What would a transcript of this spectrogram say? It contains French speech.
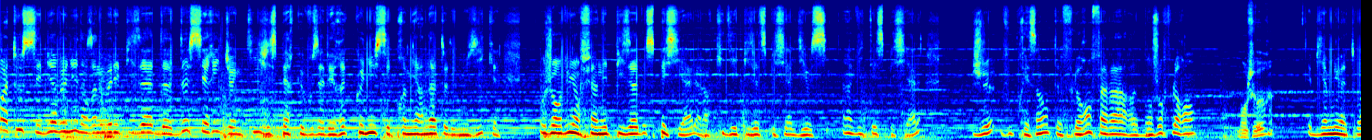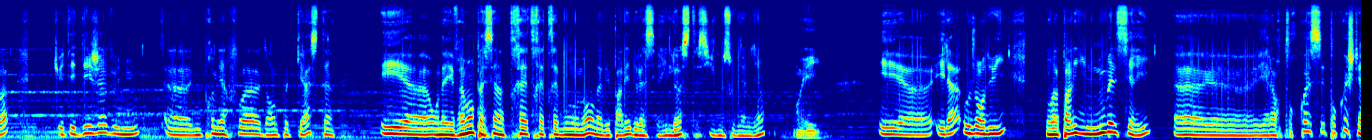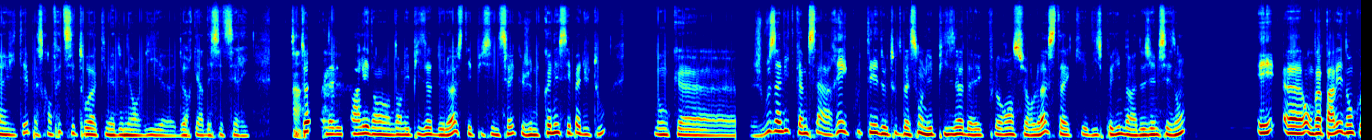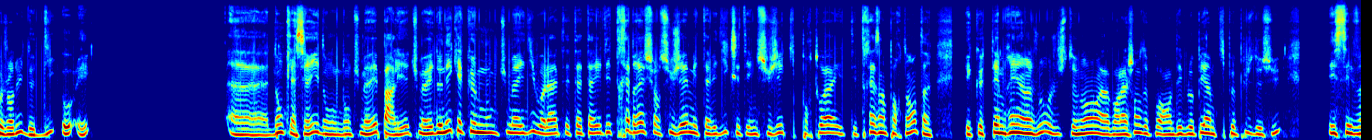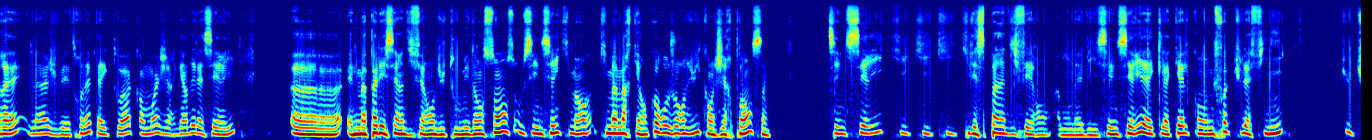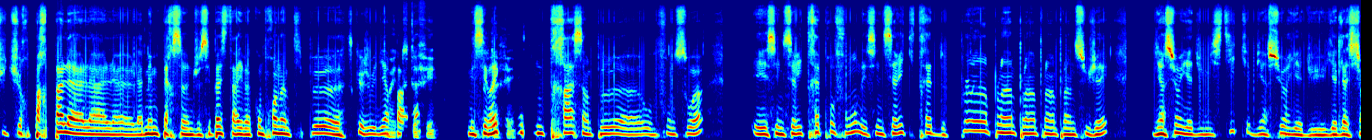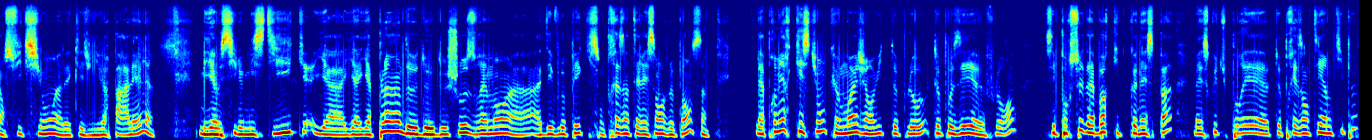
Bonjour à tous et bienvenue dans un nouvel épisode de Série Junkie. J'espère que vous avez reconnu ces premières notes de musique. Aujourd'hui, on fait un épisode spécial. Alors, qui dit épisode spécial dit aussi invité spécial. Je vous présente Florent Favard. Bonjour Florent. Bonjour. Et bienvenue à toi. Tu étais déjà venu euh, une première fois dans le podcast et euh, on avait vraiment passé un très très très bon moment. On avait parlé de la série Lost, si je me souviens bien. Oui. Euh, et, là, aujourd'hui, on va parler d'une nouvelle série. Euh, et alors, pourquoi, pourquoi je t'ai invité? Parce qu'en fait, c'est toi qui m'as donné envie euh, de regarder cette série. C'est ah. toi qui en avais parlé dans, dans l'épisode de Lost, et puis c'est une série que je ne connaissais pas du tout. Donc, je vous invite comme ça à réécouter de toute façon l'épisode avec Florence sur Lost, qui est disponible dans la deuxième saison. Et on va parler donc aujourd'hui de DOA, euh, donc la série dont, tu m'avais parlé, tu m'avais donné quelques mots, tu m'avais dit, voilà, tu avais été très bref sur le sujet, mais tu avais dit que c'était une sujet qui pour toi était très importante et que tu aimerais un jour justement avoir la chance de pouvoir en développer un petit peu plus dessus. Et c'est vrai, là je vais être honnête avec toi, quand moi j'ai regardé la série, euh, elle ne m'a pas laissé indifférent du tout, mais dans le sens où c'est une série qui m'a marqué encore aujourd'hui quand j'y repense c'est une série qui, qui, qui, laisse pas indifférent, à mon avis. C'est une série avec laquelle, quand, une fois que tu l'as finie, tu, tu, tu, repars pas la, la, la, même personne. Je sais pas si tu arrives à comprendre un petit peu euh, ce que je veux dire par tout à fait. Mais c'est vrai que c'est une trace un peu euh, au fond de soi. Et c'est une série très profonde et c'est une série qui traite de plein, plein, plein, plein, plein de sujets. Bien sûr, il y a du mystique, bien sûr, il y a, du, il y a de la science-fiction avec les univers parallèles, mais il y a aussi le mystique, il y a, il y a, plein de, choses vraiment à, développer qui sont très intéressantes, je pense. La première question que moi j'ai envie de te, te poser, euh, Florent, c'est pour ceux d'abord qui ne te connaissent pas, mais est-ce que tu pourrais euh, te présenter un petit peu?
